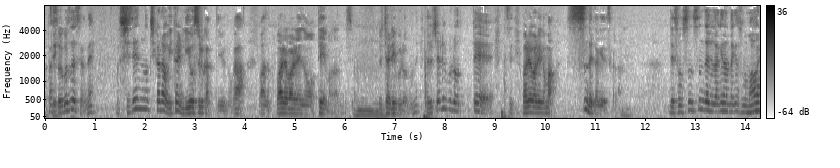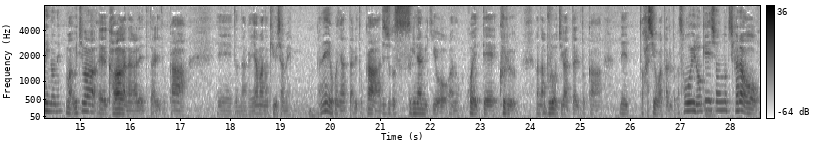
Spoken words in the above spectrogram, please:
っぱりそういうことですよね自然の力をいかに利用するかっていうのがあの我々のテーマなんですよ。うん。ルチャリブロのね。ルチャリブロって別に我々がまあ住んでるだけですから、でその住住んでるだけなんだけどその周りのね、まあ、うちは、えー川が流れてたりとか,、えー、となんか山の急斜面がね横にあったりとかでちょっと杉並木をあの越えてくるあのアプローチがあったりとかで、えっと、橋を渡るとかそういうロケーションの力を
